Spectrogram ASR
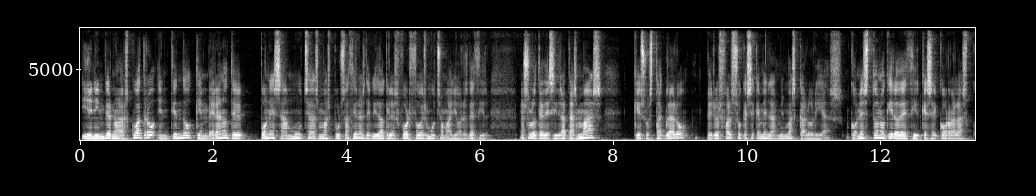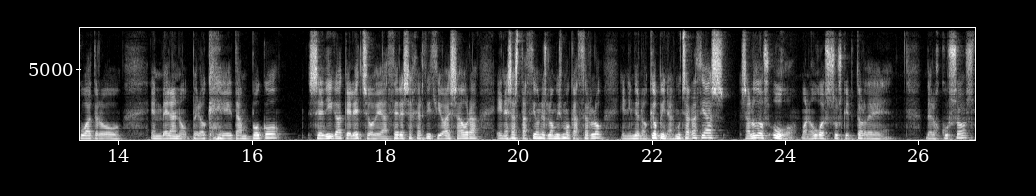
y en invierno a las 4, entiendo que en verano te pones a muchas más pulsaciones debido a que el esfuerzo es mucho mayor. Es decir, no solo te deshidratas más, que eso está claro, pero es falso que se quemen las mismas calorías. Con esto no quiero decir que se corra a las 4 en verano, pero que tampoco se diga que el hecho de hacer ese ejercicio a esa hora, en esa estación, es lo mismo que hacerlo en invierno. ¿Qué opinas? Muchas gracias. Saludos, Hugo. Bueno, Hugo es suscriptor de, de los cursos.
